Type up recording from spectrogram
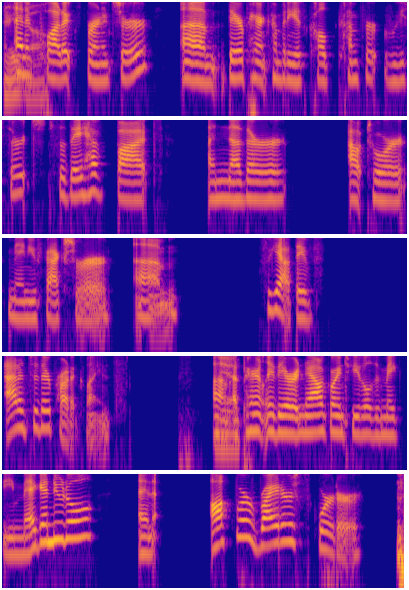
and go. aquatic furniture. Um, their parent company is called Comfort Research, so they have bought another outdoor manufacturer. Um, so yeah, they've added to their product lines. Um, Yeah. Apparently, they are now going to be able to make the Mega Noodle and Aqua Rider Squirter.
